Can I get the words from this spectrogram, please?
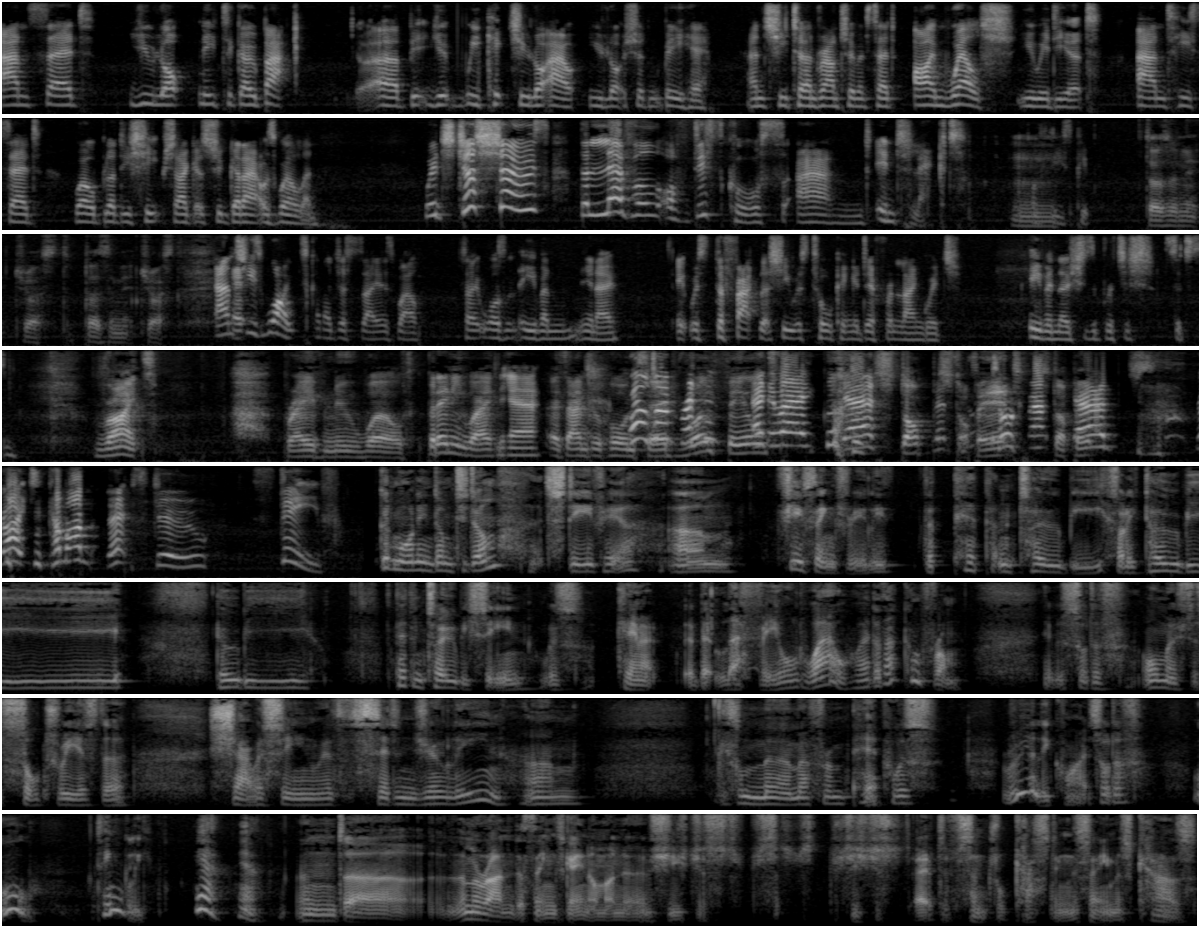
and said, "You lot need to go back. Uh, you, we kicked you lot out. You lot shouldn't be here." And she turned round to him and said, "I'm Welsh, you idiot." And he said, "Well, bloody sheepshaggers should get out as well then." Which just shows the level of discourse and intellect of these people. Doesn't it just? Doesn't it just? And Eh, she's white, can I just say as well? So it wasn't even, you know, it was the fact that she was talking a different language, even though she's a British citizen. Right. Brave new world. But anyway, Yeah. as Andrew Horn Well said, done, Britain. Roifield. Anyway, yes. stop, Let's stop it, stop it. it. right, come on, let's do Steve. Good morning, Dumpty Dum. It's Steve here. Um, few things really. The Pip and Toby, sorry, Toby Toby. Pip and Toby scene was came out a bit left field. Wow, where did that come from? It was sort of almost as sultry as the shower scene with Sid and Jolene. Um, little murmur from Pip was really quite sort of, ooh, tingly. Yeah, yeah. And uh, the Miranda thing's getting on my nerves. She's just, she's just out of central casting, the same as Kaz.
